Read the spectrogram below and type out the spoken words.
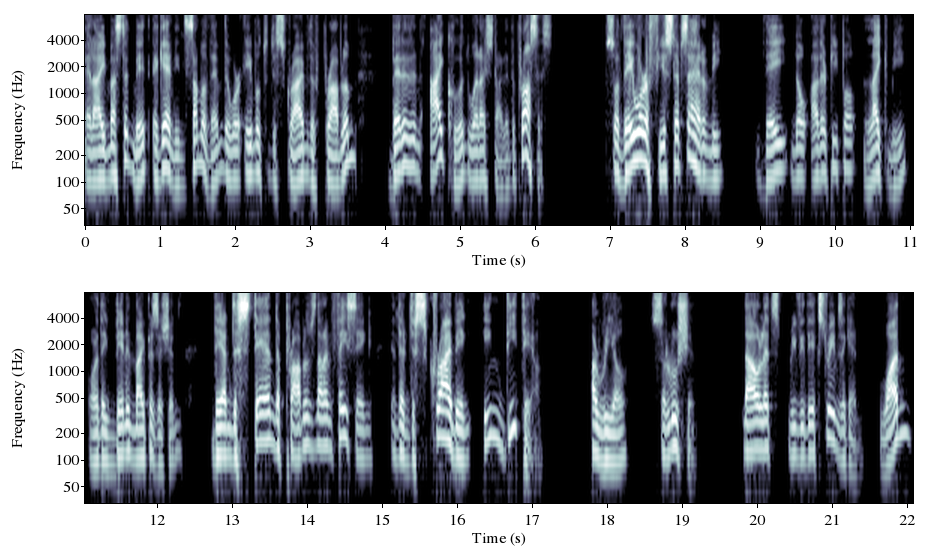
and I must admit, again, in some of them, they were able to describe the problem better than I could when I started the process. So they were a few steps ahead of me. They know other people like me, or they've been in my position. They understand the problems that I'm facing, and they're describing in detail a real solution. Now let's review the extremes again. One,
